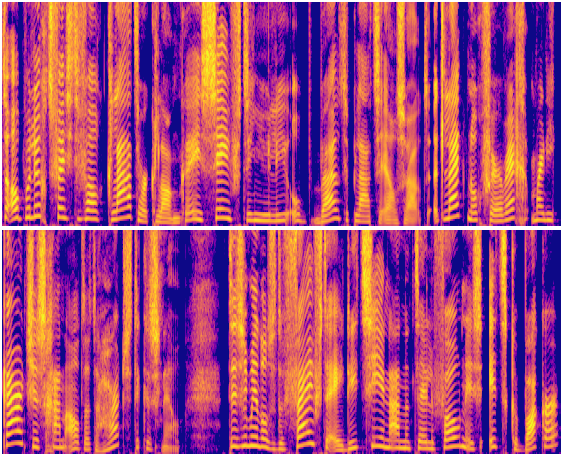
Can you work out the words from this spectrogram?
Het Openluchtfestival Klaterklanken is 17 juli op Buitenplaats Elswoud. Het lijkt nog ver weg, maar die kaartjes gaan altijd hartstikke snel. Het is inmiddels de vijfde editie en aan de telefoon is Itske Bakker.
